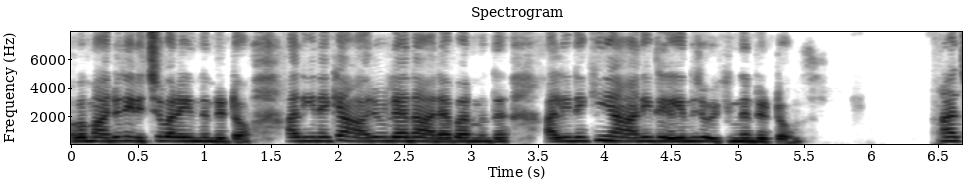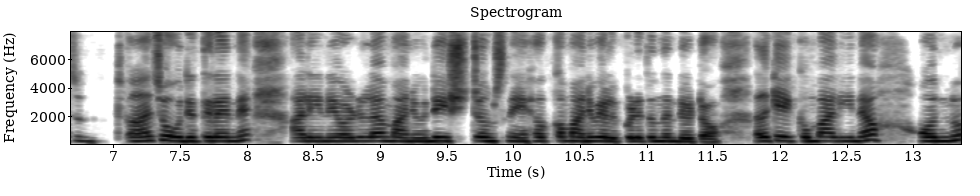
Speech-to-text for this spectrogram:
അപ്പൊ മനു തിരിച്ചു പറയുന്നുണ്ട് കേട്ടോ അലീനയ്ക്ക് ആരുമില്ല എന്ന് ആരാ പറഞ്ഞത്? അലീനയ്ക്ക് ഞാനില്ലേ എന്ന് ചോദിക്കുന്നുണ്ട് കേട്ടോ ആ ആ ചോദ്യത്തിൽ തന്നെ അലീനയോടുള്ള മനുവിന്റെ ഇഷ്ടവും സ്നേഹമൊക്കെ മനു വെളിപ്പെടുത്തുന്നുണ്ട് കേട്ടോ. അത് കേൾക്കുമ്പോൾ അലീന ഒന്ന്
